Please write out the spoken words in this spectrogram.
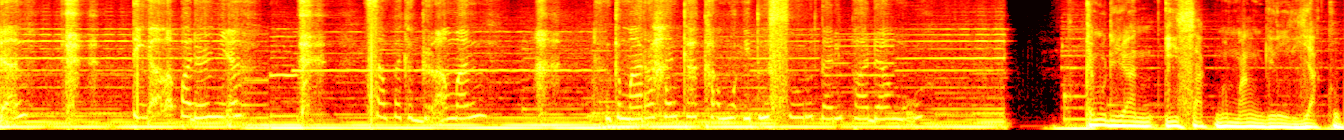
Dan tinggallah padanya sampai kegeraman dan kemarahan kakakmu itu surut daripadamu. Kemudian Ishak memanggil Yakub,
